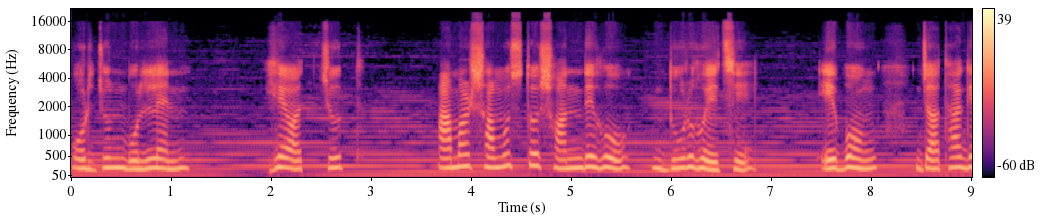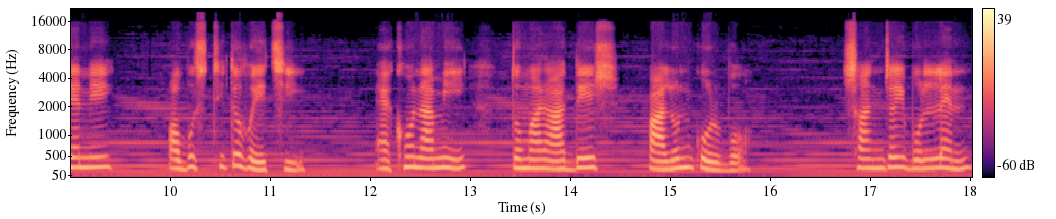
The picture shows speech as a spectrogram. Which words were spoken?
অর্জুন বললেন, হে অচ্যুত, আমার সমস্ত সন্দেহ দূর হয়েছে এবং যথাজ্ঞানে অবস্থিত হয়েছি। এখন আমি তোমার আদেশ পালন করব। সঞ্জয় বললেন,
